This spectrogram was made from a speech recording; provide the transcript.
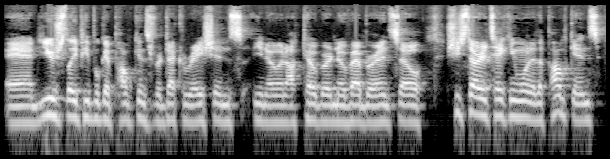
and usually people get pumpkins for decorations, you know, in October and November. And so she started taking one of the pumpkins,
